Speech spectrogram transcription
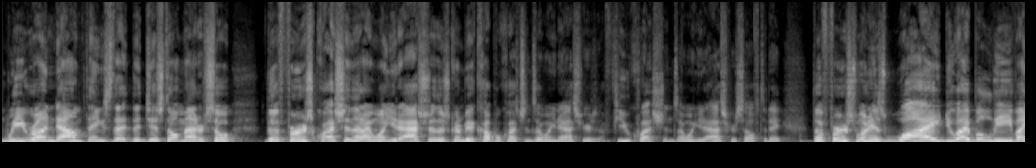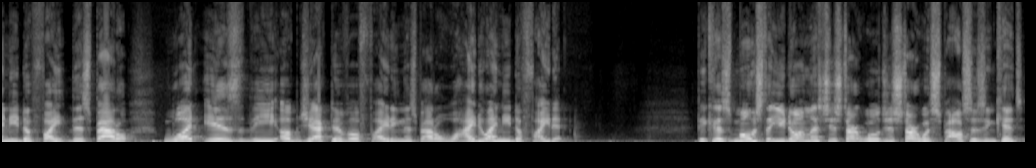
We run down things that, that just don't matter. So the first question that I want you to ask, there's going to be a couple questions I want you to ask, a few questions I want you to ask yourself today. The first one is why do I believe I need to fight this battle? What is the objective of fighting this battle? Why do I need to fight it? Because most that you don't, let's just start, we'll just start with spouses and kids.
